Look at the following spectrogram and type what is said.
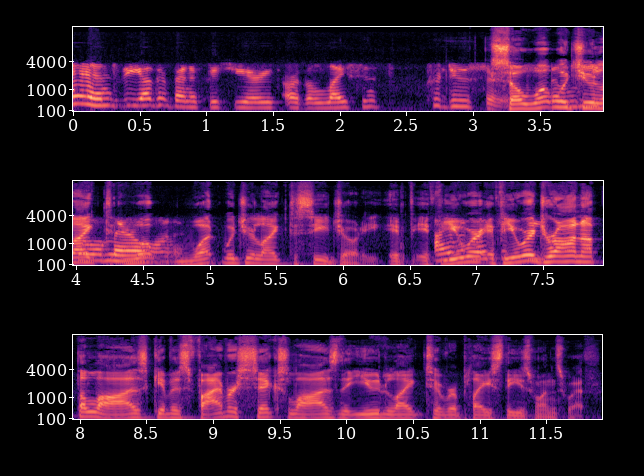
and the other beneficiaries are the licensed producers. So what would you like? To, what, what, would you like to see, Jody? If, if you were like if you were drawing up the laws, give us five or six laws that you'd like to replace these ones with.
